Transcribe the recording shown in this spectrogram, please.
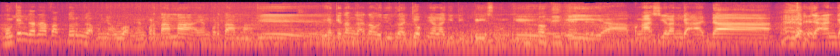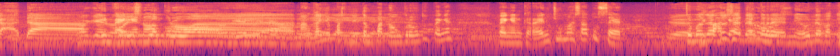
Mungkin karena faktor nggak punya uang. Yang pertama, yang pertama. Oke. Ya kita nggak tahu juga jobnya lagi tipis mungkin. Oke. Iya, penghasilan nggak ada, kerjaan nggak ada, Oke, pengen belum nongkrong. keluar. Iya. Iya, Makanya iya, pas iya, di tempat iya. nongkrong tuh pengen pengen keren cuma satu set. Iya. Cuma satu set yang terus. keren ya udah pakai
